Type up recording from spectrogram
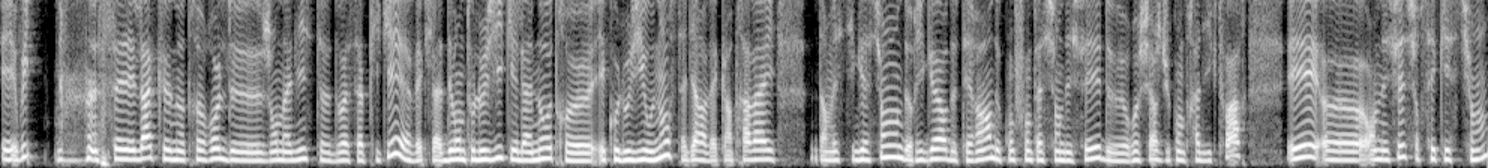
Et oui, c'est là que notre rôle de journaliste doit s'appliquer, avec la déontologie qui est la nôtre, euh, écologie ou non, c'est-à-dire avec un travail d'investigation, de rigueur de terrain, de confrontation des faits, de recherche du contradictoire. Et euh, en effet, sur ces questions,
